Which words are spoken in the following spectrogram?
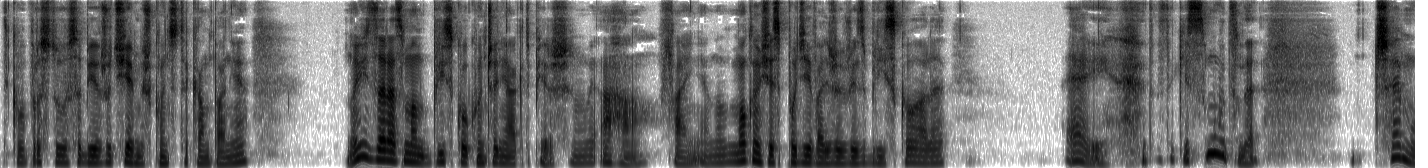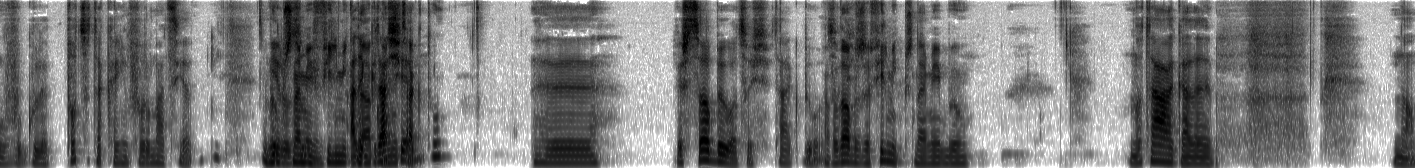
Tylko po prostu sobie wrzuciłem już w końcu tę kampanię. No i zaraz mam blisko ukończenia akt pierwszy. Mówię, aha, fajnie. No mogłem się spodziewać, że już jest blisko, ale ej, to jest takie smutne. Czemu w ogóle? Po co taka informacja? Był przynajmniej rozumiem. filmik Ale na gra koniec się- aktu? Yy, wiesz co, było coś. Tak, było A to coś. dobrze, filmik przynajmniej był. No tak, ale. No.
